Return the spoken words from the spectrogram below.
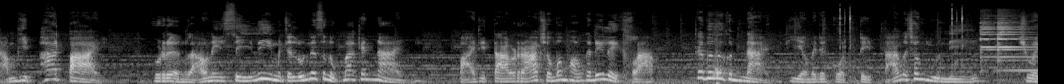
ทำผิดพลาดไป เรื่องราวในซีรีส์มันจะลุ้นและสนุกมากแค่ไหน ไปติดตามรับชมพร้อมๆกันได้เลยครับ ถ้าเพื่อนๆคนไหนที่ยังไม่ได้กดติดตามกับช่องยูนี้ ช่วย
